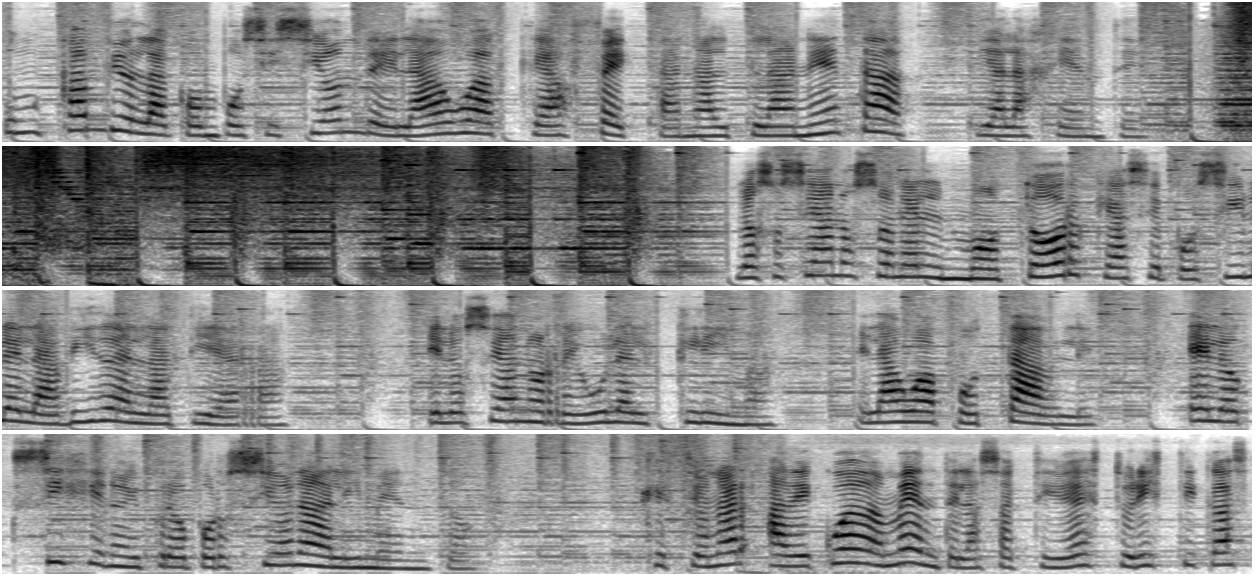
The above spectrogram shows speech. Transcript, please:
un cambio en la composición del agua que afectan al planeta y a la gente. Los océanos son el motor que hace posible la vida en la Tierra. El océano regula el clima, el agua potable, el oxígeno y proporciona alimento. Gestionar adecuadamente las actividades turísticas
